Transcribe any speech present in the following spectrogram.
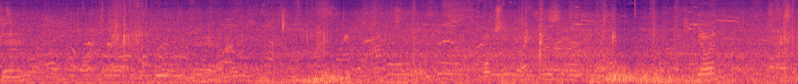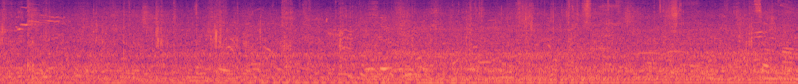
Watch the Some um,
